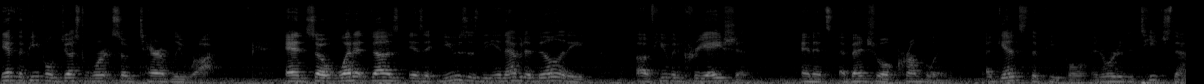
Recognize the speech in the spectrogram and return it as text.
if the people just weren't so terribly rotten. And so, what it does is it uses the inevitability of human creation and its eventual crumbling against the people in order to teach them,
